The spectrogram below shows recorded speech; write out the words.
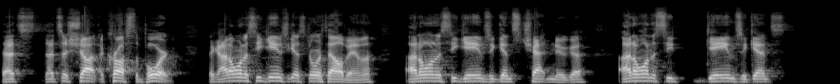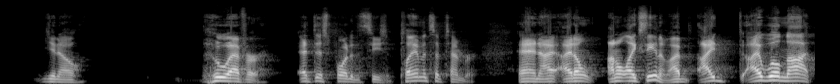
That's that's a shot across the board. Like I don't want to see games against North Alabama. I don't want to see games against Chattanooga. I don't want to see games against you know whoever at this point of the season. Play them in September. And I, I don't I don't like seeing them. I I I will not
